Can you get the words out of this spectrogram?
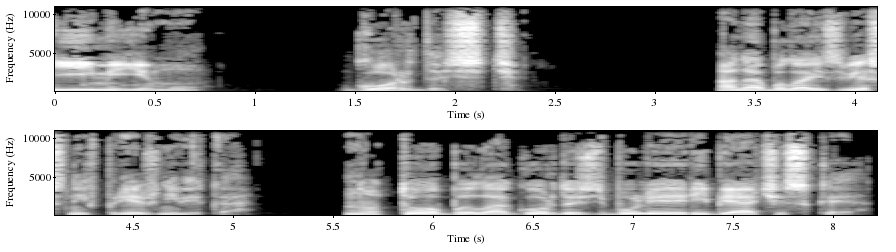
Имя ему — гордость. Она была известной в прежние века. Но то была гордость более ребяческая,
